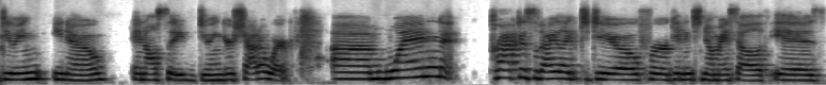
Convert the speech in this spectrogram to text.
doing, you know, and also doing your shadow work. Um, one practice that I like to do for getting to know myself is,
